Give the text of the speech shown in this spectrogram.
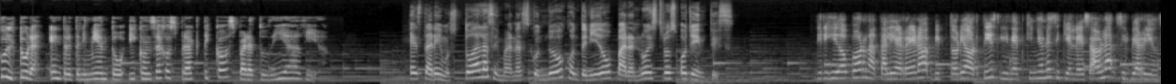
Cultura, entretenimiento y consejos prácticos para tu día a día. Estaremos todas las semanas con nuevo contenido para nuestros oyentes. Dirigido por Natalia Herrera, Victoria Ortiz, Linet Quiñones y quien les habla, Silvia Ríos.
